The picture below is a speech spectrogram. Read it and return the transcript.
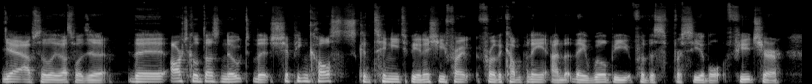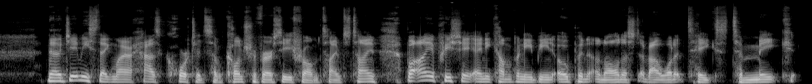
Yeah, absolutely. That's what did it. The article does note that shipping costs continue to be an issue for, for the company and that they will be for the foreseeable future. Now, Jamey Stegmaier has courted some controversy from time to time, but I appreciate any company being open and honest about what it takes to make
